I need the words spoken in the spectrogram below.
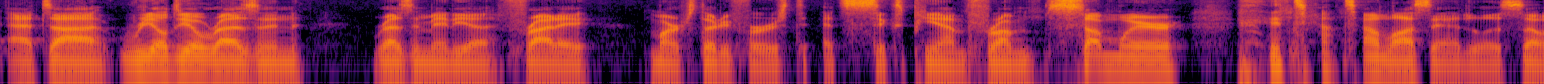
at uh, Real Deal Resin, Resin Mania, Friday, March 31st at 6 p.m. from somewhere in downtown Los Angeles. So,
